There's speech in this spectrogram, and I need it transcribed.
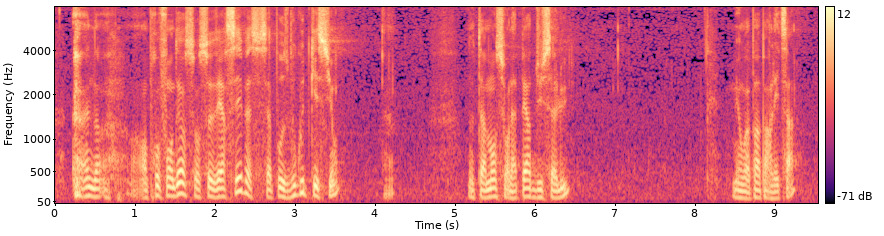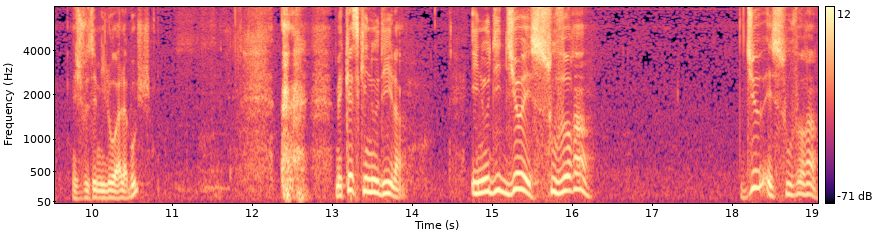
en profondeur sur ce verset parce que ça pose beaucoup de questions, hein, notamment sur la perte du salut. Mais on ne va pas parler de ça. Et je vous ai mis l'eau à la bouche. Mais qu'est-ce qu'il nous dit là? Il nous dit Dieu est souverain. Dieu est souverain.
